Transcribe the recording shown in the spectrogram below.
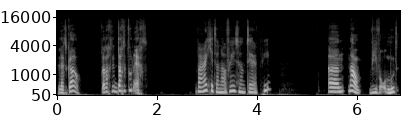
let's go. Dat dacht, dacht ik toen echt. Waar had je het dan over in zo'n therapie? Um, nou, wie we ontmoeten.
